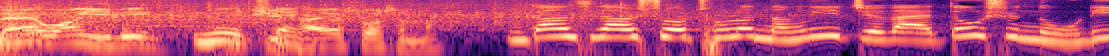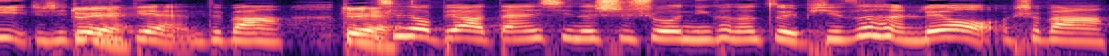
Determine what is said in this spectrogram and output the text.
来，王以丽，你举没有骗牌要说什么？你刚刚提到说，除了能力之外都是努力，这是第一点，对吧？对现在我比较担心的是说，你可能嘴皮子很溜，是吧？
